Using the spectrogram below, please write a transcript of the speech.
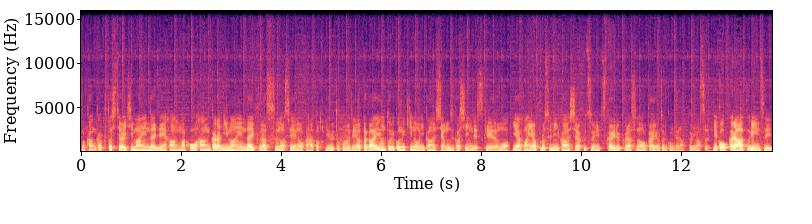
まあ、感覚としては1万円台前半、まあ、後半から2万円台クラスの性能かなというところでやっぱ外音取り込み機能に関しては難しいんですけれどもイヤファンやプロ3に関しては普通に使えるクラスの外音取り込みとなっております。でここからアプリについて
